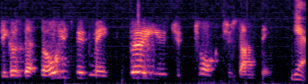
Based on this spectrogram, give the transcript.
Because the, the Holy Spirit may spur you to talk to something, Yeah.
